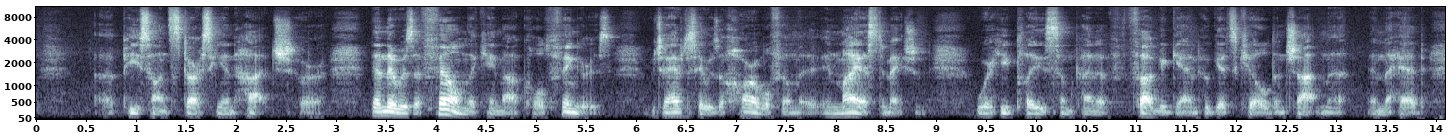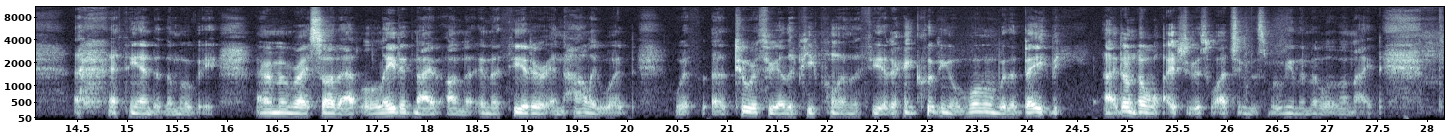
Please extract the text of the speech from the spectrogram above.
piece on Starsky and Hutch. Or then there was a film that came out called Fingers, which I have to say was a horrible film in my estimation, where he plays some kind of thug again who gets killed and shot in the in the head at the end of the movie. I remember I saw that late at night on the, in the theater in Hollywood with uh, two or three other people in the theater, including a woman with a baby. I don't know why she was watching this movie in the middle of the night,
